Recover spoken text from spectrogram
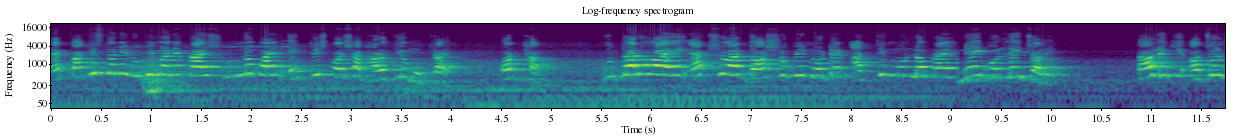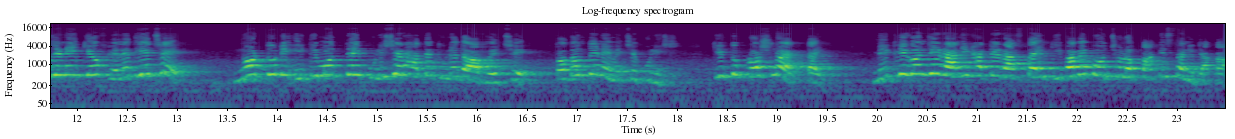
এক পাকিস্তানি রুপি মানে প্রায় শূন্য পয়েন্ট একত্রিশ পয়সা ভারতীয় মুদ্রায়। অর্থাৎ, উদ্ধার হওয়া এই একশো আর দশ রুপির নোটের আর্থিক মূল্য প্রায় নেই বললেই চলে। তাহলে কি অচল জেনেই কেউ ফেলে দিয়েছে? নোট দুটি ইতিমধ্যেই পুলিশের হাতে তুলে দেওয়া হয়েছে। তদন্তে নেমেছে পুলিশ। কিন্তু প্রশ্ন একটাই, মেকলিগঞ্জের রানীরহাটের রাস্তায় কীভাবে পৌঁছলো পাকিস্তানি টাকা?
